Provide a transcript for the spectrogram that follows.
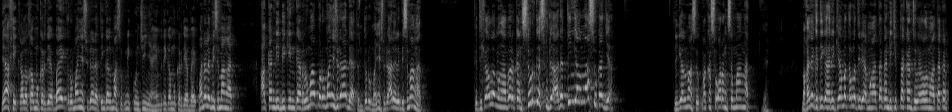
ya akhi, kalau kamu kerja baik, rumahnya sudah ada, tinggal masuk. Ini kuncinya. Yang penting kamu kerja baik. Mana lebih semangat? Akan dibikinkan rumah apa rumahnya sudah ada? Tentu rumahnya sudah ada, lebih semangat. Ketika Allah mengabarkan surga sudah ada, tinggal masuk aja. Tinggal masuk, maka seorang semangat. Ya. Makanya ketika hari kiamat Allah tidak mengatakan diciptakan surga, Allah mengatakan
